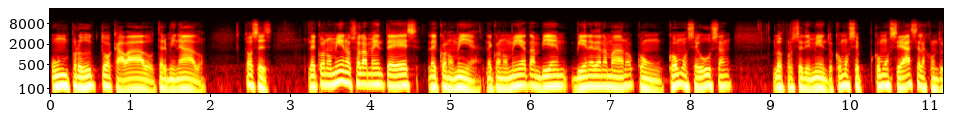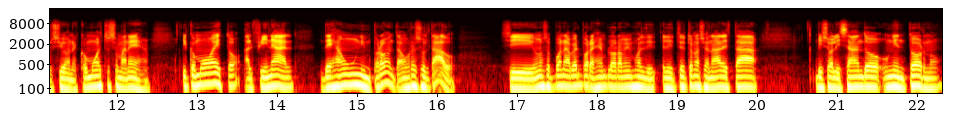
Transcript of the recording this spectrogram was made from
un producto acabado, terminado. Entonces, la economía no solamente es la economía, la economía también viene de la mano con cómo se usan los procedimientos, cómo se, cómo se hacen las construcciones, cómo esto se maneja y cómo esto al final deja un impronta, un resultado. Si uno se pone a ver, por ejemplo, ahora mismo el, Distrito Nacional está visualizando un entorno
